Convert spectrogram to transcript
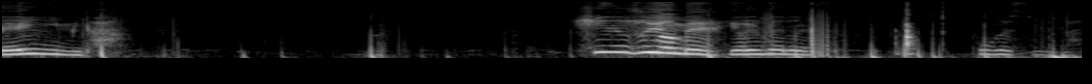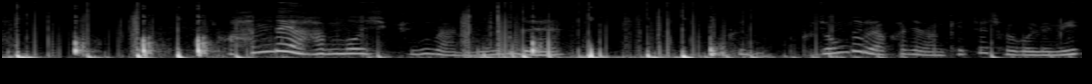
메인입니다. 흰 수염의 열매를 보겠습니다. 한 대에 한 번씩 죽으면 안 되는데 그, 그 정도로 약하진 않겠죠 철걸림이?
